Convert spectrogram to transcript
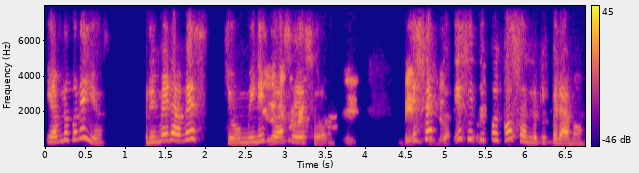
y habló con ellos. Primera vez que un ministro hace eso. Exacto, ese tipo de cosas es lo que esperamos.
